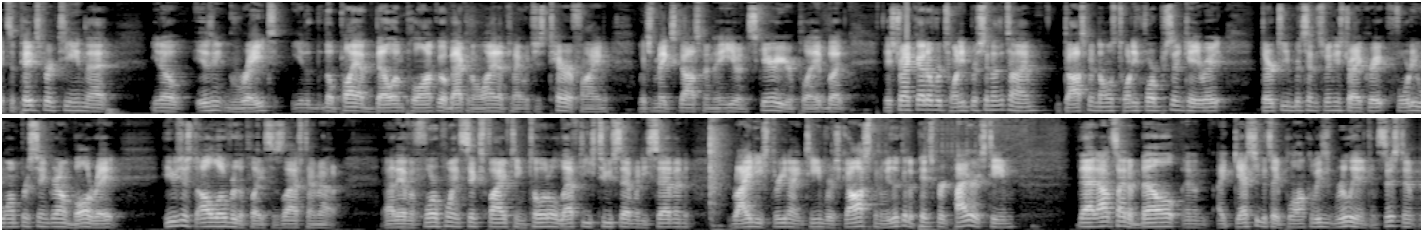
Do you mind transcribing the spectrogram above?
It's a Pittsburgh team that you know isn't great. You know they'll probably have Bell and Polanco back in the lineup tonight, which is terrifying, which makes Gausman an even scarier play. But they strike out over 20% of the time. Gausman almost 24% K rate, 13% swinging strike rate, 41% ground ball rate. He was just all over the place his last time out. Uh, they have a 4.65 team total. Lefties 277, righties 319 versus Gausman. We look at a Pittsburgh Pirates team that outside of Bell and I guess you could say Polanco, he's really inconsistent.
